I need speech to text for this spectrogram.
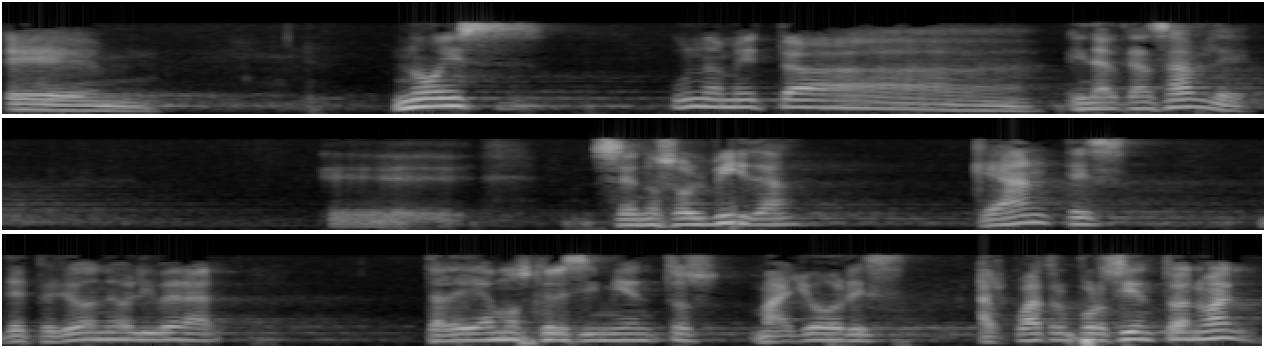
Eh, no es una meta inalcanzable. Eh, se nos olvida que antes del periodo neoliberal traíamos crecimientos mayores al 4% anual.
